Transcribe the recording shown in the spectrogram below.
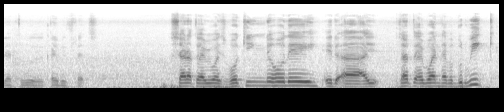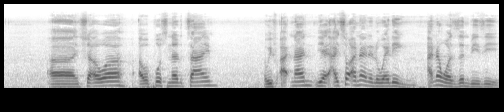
that tua can't even stretch. Shout out to everyone who's working the whole day. It, uh, I, shout out to everyone. Have a good week uh, inshallah I will post another time with Adnan. Yeah, I saw Adnan at the wedding. Adnan wasn't busy.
